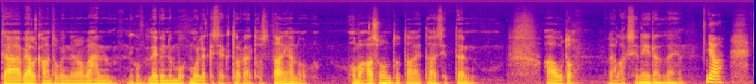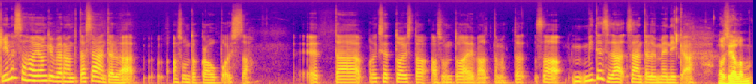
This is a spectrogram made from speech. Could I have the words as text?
tämä velkaantuminen on vähän niin kuin levinnyt muillekin sektoreille. Ostetaan ihan oma asunto tai, tai sitten auto velaksi ja niin edelleen. Joo. Kiinassahan on jonkin verran tätä sääntelyä asuntokaupoissa että oliko se toista asuntoa ei välttämättä saa. Miten se sääntely menikään? No siellä on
